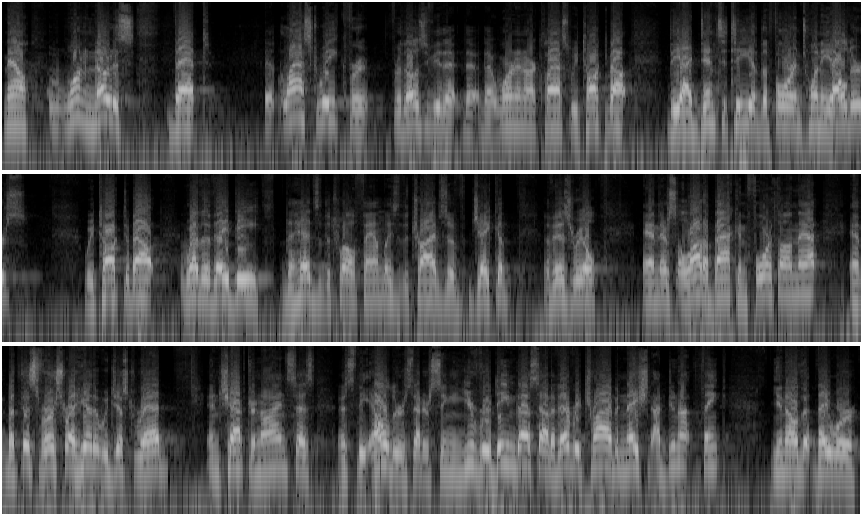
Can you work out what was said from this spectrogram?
Now, I want to notice that uh, last week, for, for those of you that, that, that weren't in our class, we talked about the identity of the four and twenty elders. We talked about whether they be the heads of the 12 families of the tribes of Jacob, of Israel. And there's a lot of back and forth on that. And, but this verse right here that we just read in chapter 9 says it's the elders that are singing, You've redeemed us out of every tribe and nation. I do not think, you know, that they were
